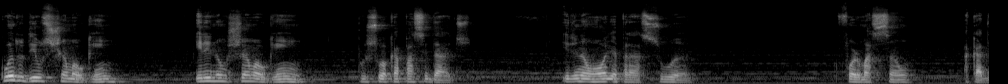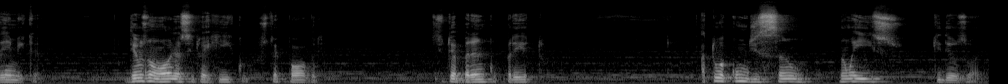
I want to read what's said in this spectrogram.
Quando Deus chama alguém, Ele não chama alguém por sua capacidade. Ele não olha para a sua formação acadêmica. Deus não olha se tu é rico, se tu é pobre, se tu é branco, preto. A tua condição não é isso que Deus olha.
